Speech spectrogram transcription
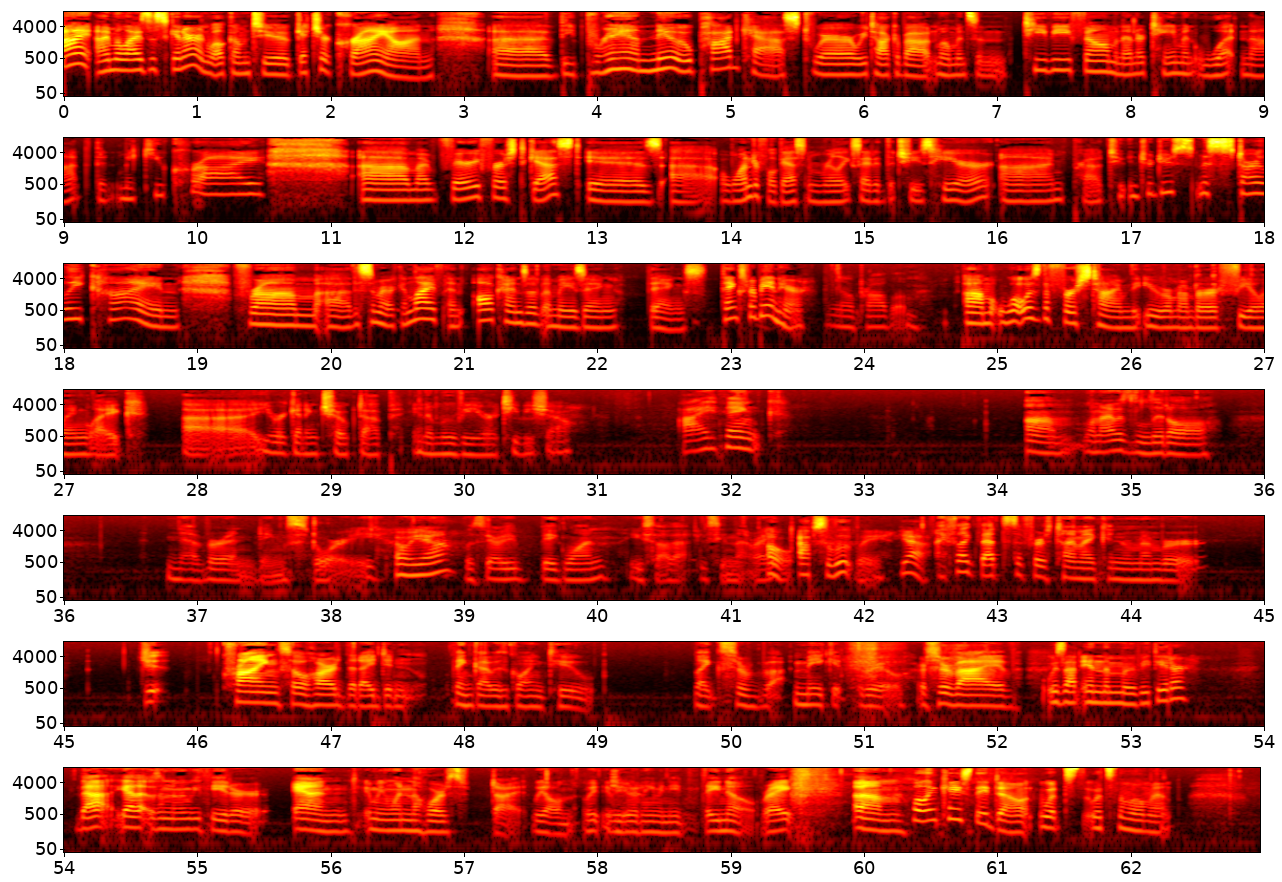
Hi, I'm Eliza Skinner, and welcome to Get Your Cry On, uh, the brand new podcast where we talk about moments in TV, film, and entertainment, whatnot, that make you cry. Uh, my very first guest is uh, a wonderful guest. I'm really excited that she's here. Uh, I'm proud to introduce Miss Starlee Kine from uh, This American Life and all kinds of amazing things. Thanks for being here. No problem. Um, what was the first time that you remember feeling like uh, you were getting choked up in a movie or a TV show? I think um, when I was little, Never Ending Story Oh yeah. was a very big one. You saw that. You've seen that, right? Oh, absolutely. Yeah. I feel like that's the first time I can remember j- crying so hard that I didn't think I was going to like survive, make it through or survive. Was that in the movie theater? That yeah, that was in the movie theater. And I mean, when the horse died, we all we, we don't even need they know, right? Um, Well, in case they don't, what's what's the moment?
